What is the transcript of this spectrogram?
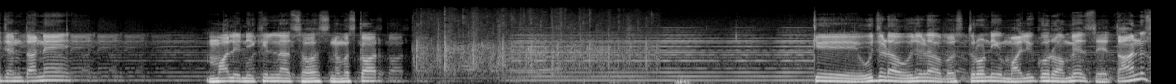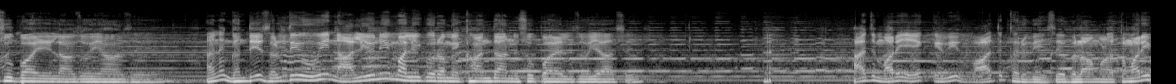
જનતાને માલી નિખિલના સહસ નમસ્કાર. કે ઉજળા ઉજળા વસ્ત્રોની માલિકો અમે શેતાન સુપાયેલા જોયા છે. અને ગંદી સળતી હોવી નાલીઓની માલિકો અમે ખાનદાન સુપાયેલ જોયા છે. આજ મારે એક એવી વાત કરવી છે ભલામણ તમારી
